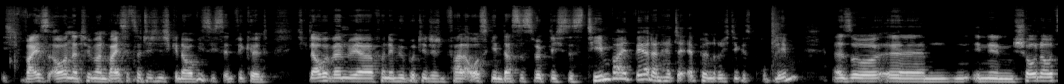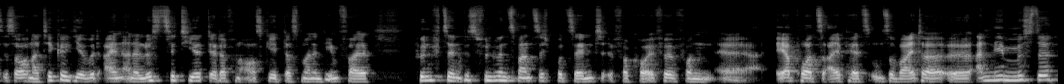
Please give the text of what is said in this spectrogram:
Ich weiß auch natürlich, man weiß jetzt natürlich nicht genau, wie es sich entwickelt. Ich glaube, wenn wir von dem hypothetischen Fall ausgehen, dass es wirklich systemweit wäre, dann hätte Apple ein richtiges Problem. Also ähm, in den Show Notes ist auch ein Artikel, hier wird ein Analyst zitiert, der davon ausgeht, dass man in dem Fall 15 bis 25 Prozent Verkäufe von äh, AirPods, iPads und so weiter äh, annehmen müsste,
